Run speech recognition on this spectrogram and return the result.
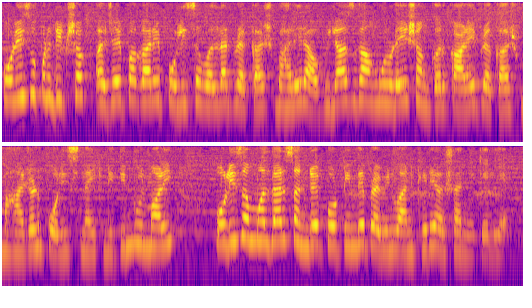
पोलीस उपनिरीक्षक अजय पगारे पोलीस हवालदार प्रकाश भालेराव विलास गांगुर्डे शंकर काळे प्रकाश महाजन पोलीस नाईक नितीन भुलमाळी पोलीस अंमलदार संजय पोटिंदे प्रवीण वानखेडे अशांनी केली आहे.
